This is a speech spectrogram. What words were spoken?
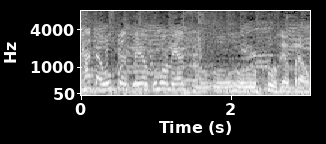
Cada um cantou em algum momento o, o, o refrão.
